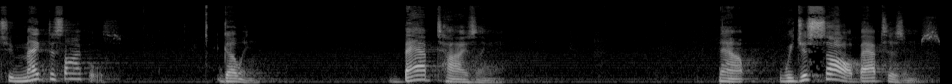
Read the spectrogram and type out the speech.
to make disciples. Going. Baptizing. Now, we just saw baptisms.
